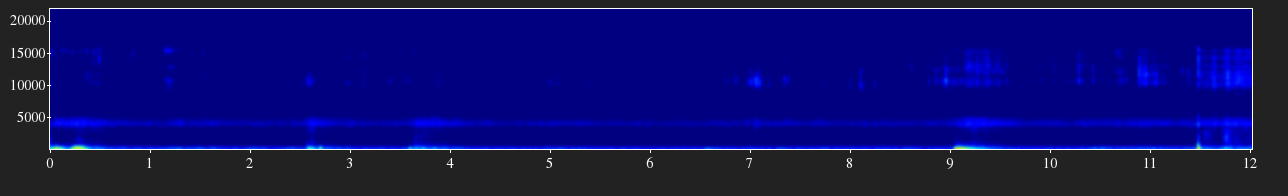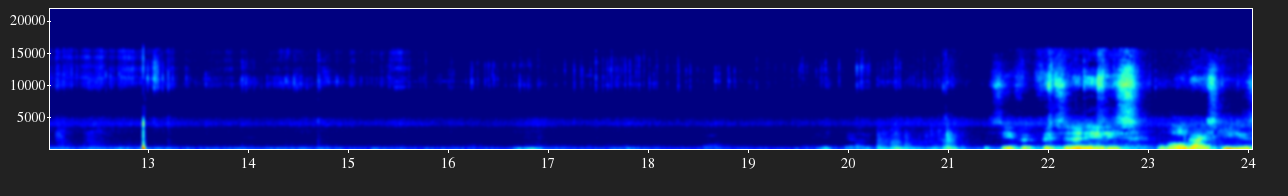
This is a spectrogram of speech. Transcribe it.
That's good. See if it fits in any of these little guy skis.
